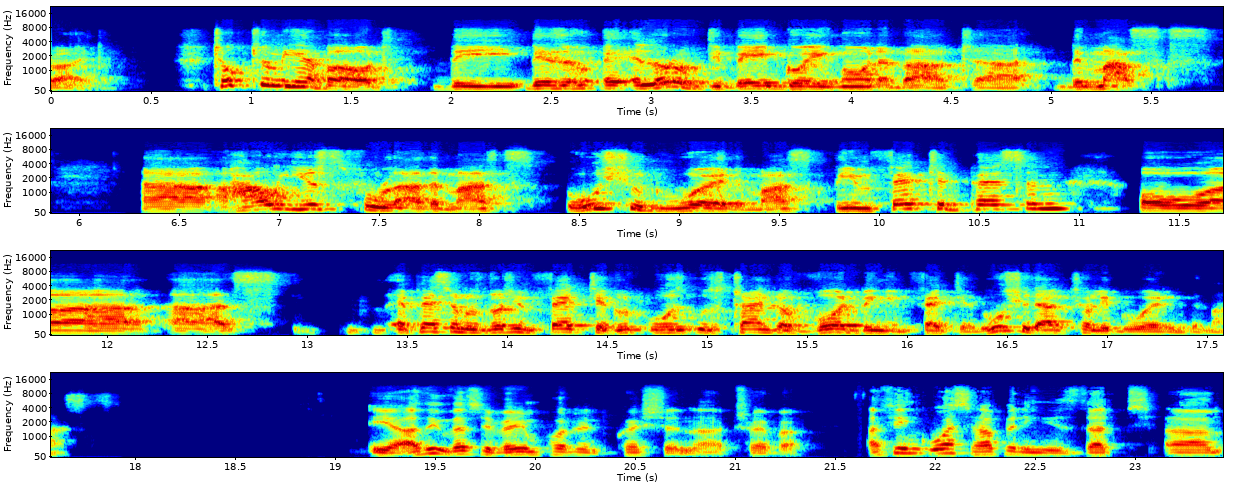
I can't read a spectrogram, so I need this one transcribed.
Right. Talk to me about the. There's a, a lot of debate going on about uh, the masks. Uh, how useful are the masks? Who should wear the mask? The infected person or uh, uh a person who's not infected, who's, who's, trying to avoid being infected? Who should actually be wearing the masks? Yeah, I think that's a very important question, uh, Trevor. I think what's happening is that um,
